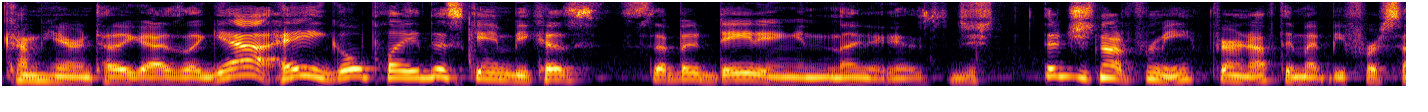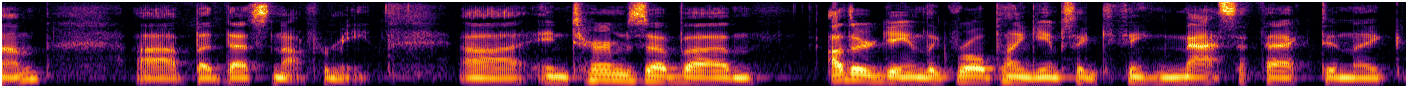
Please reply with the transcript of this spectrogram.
come here and tell you guys like, yeah, hey, go play this game because it's about dating and like, it's just they're just not for me. Fair enough, they might be for some, uh, but that's not for me. Uh, in terms of um, other games like role playing games, like think Mass Effect and like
